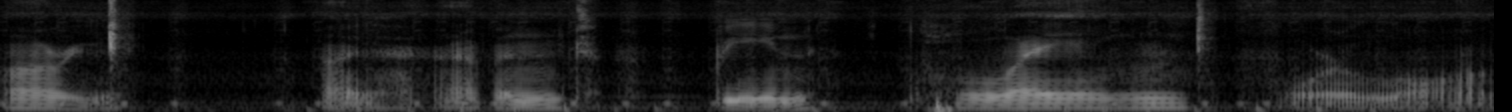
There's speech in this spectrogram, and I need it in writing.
Sorry, I haven't been playing for long.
